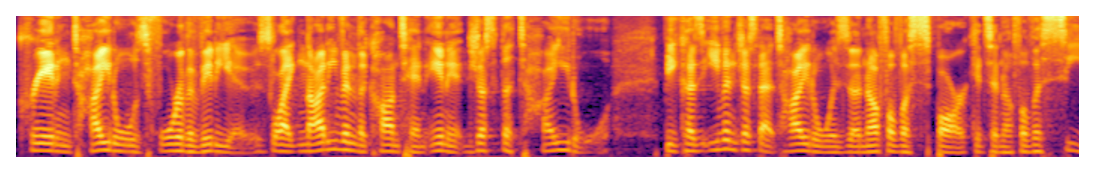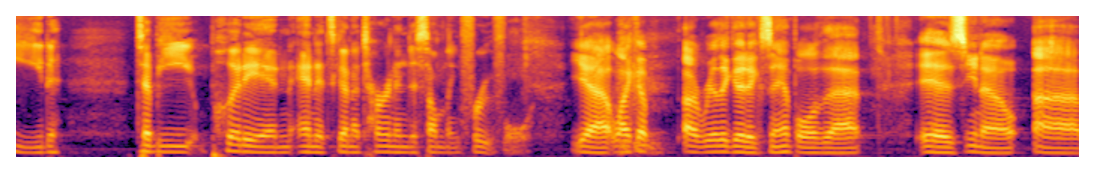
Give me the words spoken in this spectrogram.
creating titles for the videos, like not even the content in it, just the title, because even just that title is enough of a spark. It's enough of a seed to be put in, and it's going to turn into something fruitful. Yeah, like a, a really good example of that is you know uh,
